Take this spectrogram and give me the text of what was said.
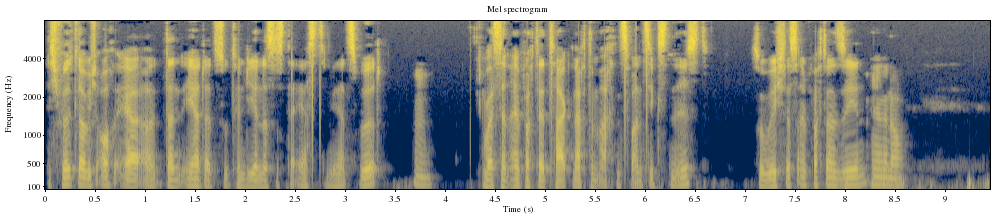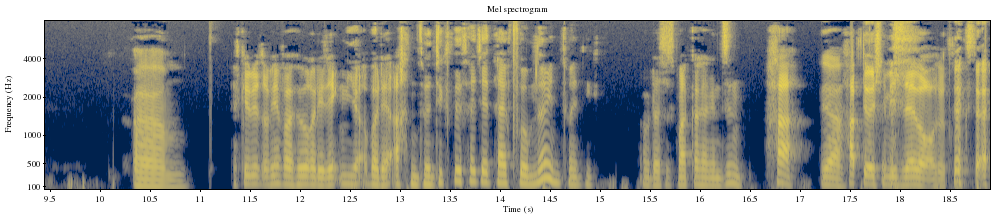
Ich würde, glaube ich, auch eher, dann eher dazu tendieren, dass es der 1. März wird. Hm. Weil es dann einfach der Tag nach dem 28. ist. So will ich das einfach dann sehen. Ja, genau. Ähm, Es gibt jetzt auf jeden Fall Hörer, die denken, ja, aber der 28. ist halt der Tag vor dem 29. Aber das ist, macht gar keinen Sinn. Ha! ja. Habt ihr euch nämlich selber ausgetrickst.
